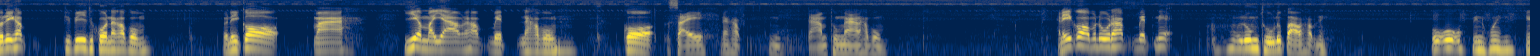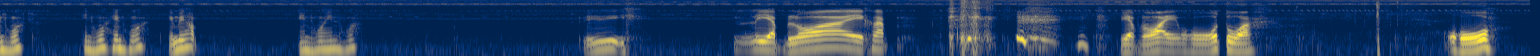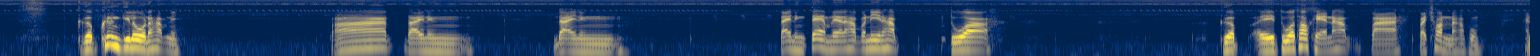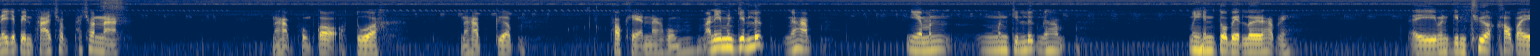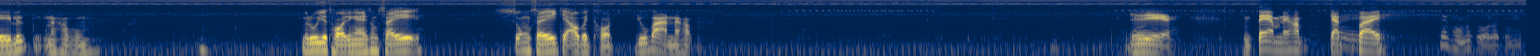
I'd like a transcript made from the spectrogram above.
วัสดีครับพี่ๆทุกคนนะครับผม วันนี้ก็มาเยี่ยมมายามนะครับ เบ็ดนะครับผม ก็ใส่นะครับนี่ตามทุ่งนานะครับผม อันนี้ก็มาดูนะครับเบ็ดนี้รุมถูกหรือเปล่าครับนี่โอ้โอ้เห็นหัวเห็นเห็นหัว เห็นหัวเห็นหัว เห็นไหมครับ เห็นหัวเห็นหัวเอ้ยเรียบร้อยครับ เรียบร้อยโอ้โหตัว โอ้โห เกือบครึ่งกิโลนะครับนี่ปาดได้หนึ่งได้หนึ่งได้หนึ่งแต้มแล้วนะครับ วันนี้นะครับ ตัว เกือบไอตัวเท่าแขนนะครับปลาปลาช่อนนะครับผม อันนี้จะเป็นปลาช่อนปลาช่อนนานะครับ ผมก็ตัวนะครับ เกือบเท่าแขนนะครับ ผม อันนี้มันกินลึกนะครับ เนี่ยมันมันกินลึกนะครับ ไม่เห็นตัวเบ็ดเลยนะครับนี่ ไอ้มันกินเชือกเข้าไปลึกนะครับผม ไม่รู้จะถอดยังไง สงสัยสงสัยจะเอาไปถอดอยู่บ้านนะครับเย่หนึ่งแต้มนะครับ จัดไป ใช่ของไม่สดแล้วตรงนี้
